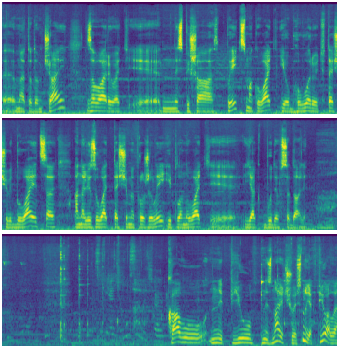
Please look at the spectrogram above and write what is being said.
е, методом чай, заварювати, е, не спіша пити, смакувати і обговорювати те, що відбувається, аналізувати те, що ми прожили, і планувати, е, як буде все далі. Каву не п'ю, не знаю чогось. Ну як п'ю, але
